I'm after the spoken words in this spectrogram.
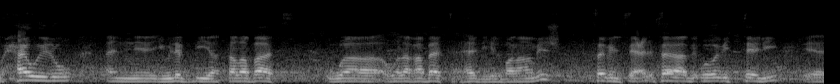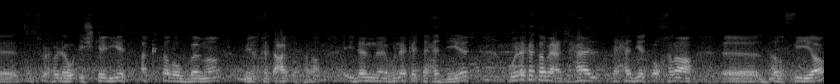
يحاول أن يلبي طلبات ورغبات هذه البرامج. فبالفعل وبالتالي تصبح له إشكاليات أكثر ربما من القطاعات الاخرى اذا هناك تحديات. هناك طبيعة الحال تحديات أخرى ظرفية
